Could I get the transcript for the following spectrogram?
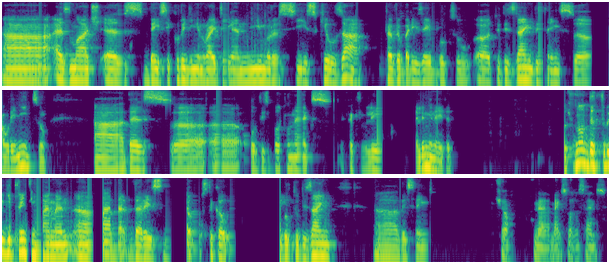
uh, as much as basic reading and writing and numeracy skills are. if everybody is able to uh, to design these things uh, how they need to, uh, there's all these bottlenecks effectively eliminated. It's not the 3D printing environment that, that is the obstacle able to design these things. Sure. No, that makes a lot of sense.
